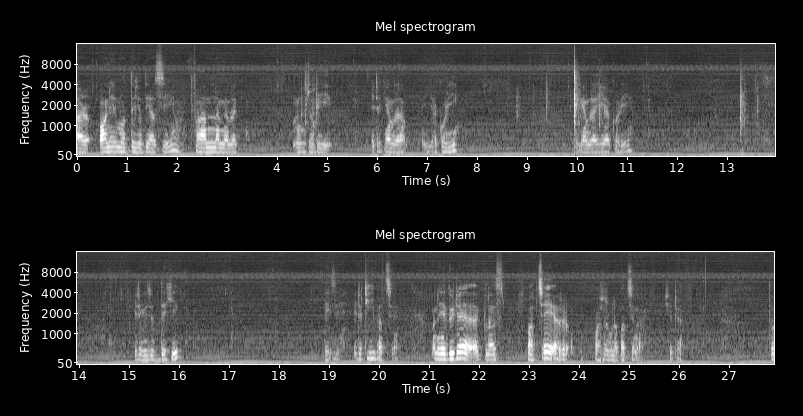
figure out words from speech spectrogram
আর অনের মধ্যে যদি আসি ফান নামে আমরা যদি এটাকে আমরা ইয়া করি আমরা ইয়া করি, এটাকে যদি দেখি এই যে, এটা ঠিকই পাচ্ছে। মানে দুইটা ক্লাস পাচ্ছে আর পাশেরগুলো পাচ্ছে না সেটা। তো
